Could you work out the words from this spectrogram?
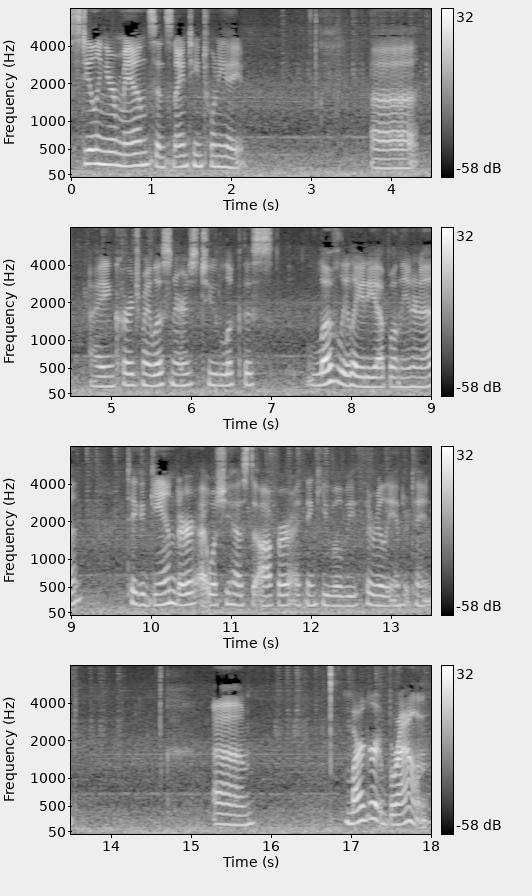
Stealing your man since 1928. Uh, I encourage my listeners to look this lovely lady up on the internet. Take a gander at what she has to offer. I think you will be thoroughly entertained. Um, Margaret Brown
